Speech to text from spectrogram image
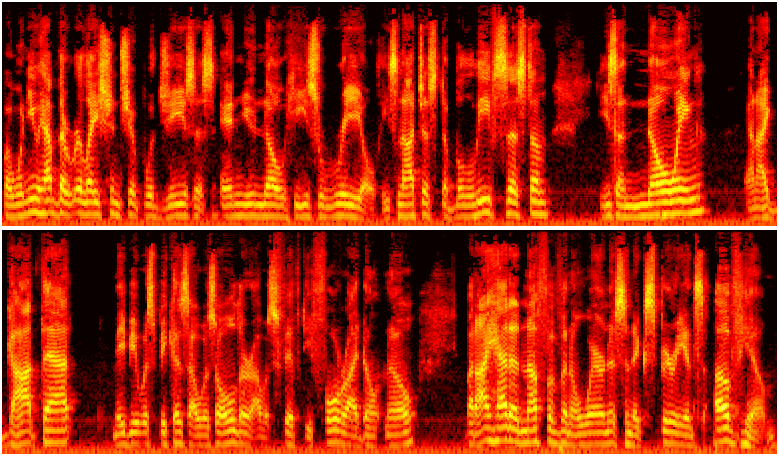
But when you have that relationship with Jesus and you know he's real, he's not just a belief system, he's a knowing. And I got that. Maybe it was because I was older. I was 54. I don't know but I had enough of an awareness and experience of him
